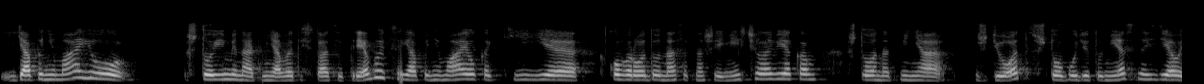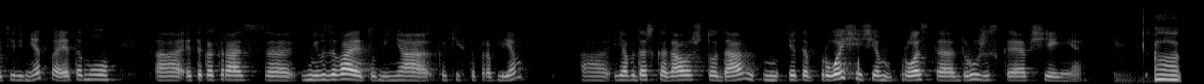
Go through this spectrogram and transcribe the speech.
я понимаю, что именно от меня в этой ситуации требуется, я понимаю, какие, какого рода у нас отношения с человеком, что он от меня ждет, что будет уместно сделать или нет, поэтому а, это как раз а, не вызывает у меня каких-то проблем. А, я бы даже сказала, что да, это проще, чем просто дружеское общение. А,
